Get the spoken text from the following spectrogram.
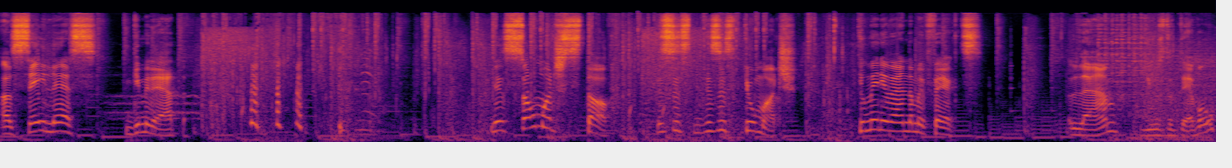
Uh, say less. Give me that. There's so much stuff. This is this is too much. Too many random effects. Lamb, use the devil.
